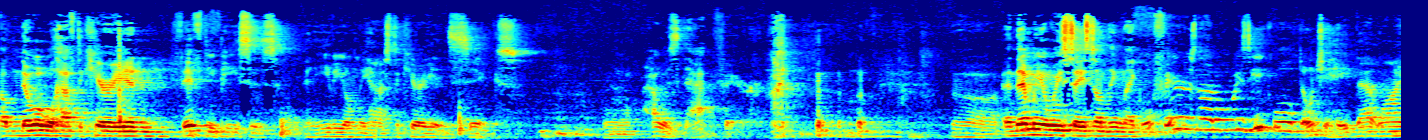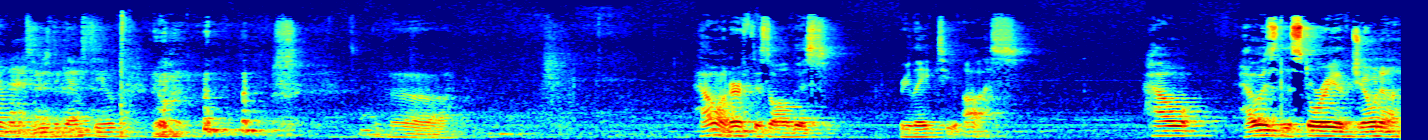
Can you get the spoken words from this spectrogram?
um, Noah will have to carry in 50 pieces and Evie only has to carry in six. How is that fair? Uh, and then we always say something like, well, fair is not always equal. Don't you hate that line when it's used against you? Uh, how on earth does all this relate to us? How, how is the story of Jonah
